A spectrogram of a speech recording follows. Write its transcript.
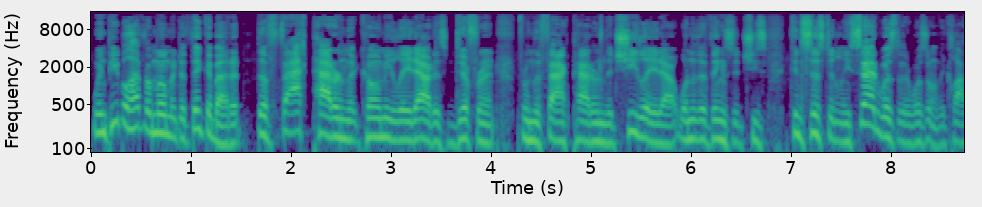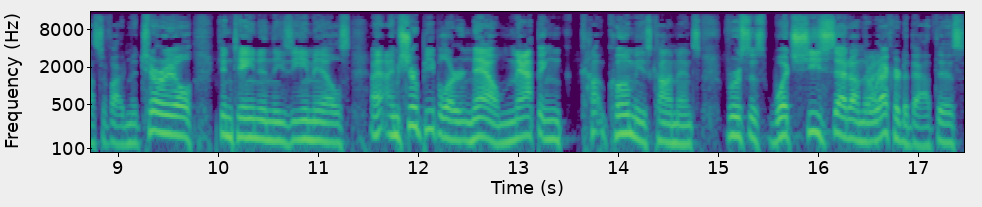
when people have a moment to think about it, the fact pattern that Comey laid out is different from the fact pattern that she laid out. One of the things that she's consistently said was that there wasn't really classified material contained in these emails. I- am sure people are now mapping Comey's comments versus what she said on the right. record about this,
